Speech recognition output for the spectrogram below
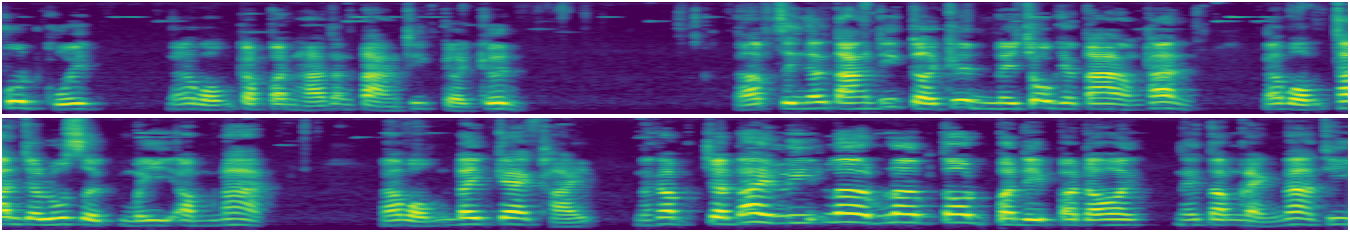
พูดคุยนะครับผมกับปัญหาต่างๆที่เกิดขึ้นนะครับสิ่งต่างๆที่เกิดขึ้นในโชคชะตาของท่านนะครับผมท่านจะรู้สึกมีอำนาจนะครับผมได้แก้ไข นะครับจะได้ริเริ่มเริ่มต้นประดิษฐ์ประดอย ในตำแหน่งหน้าที่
